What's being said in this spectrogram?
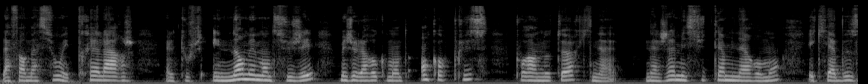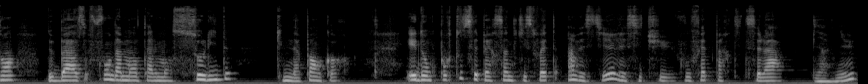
La formation est très large, elle touche énormément de sujets, mais je la recommande encore plus pour un auteur qui n'a jamais su terminer un roman et qui a besoin de bases fondamentalement solides qu'il n'a pas encore. Et donc pour toutes ces personnes qui souhaitent investir, et si tu vous faites partie de cela, bienvenue.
